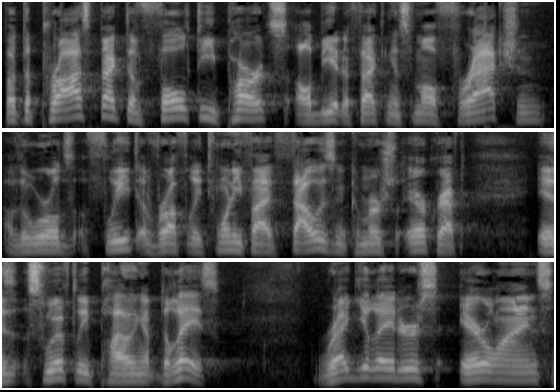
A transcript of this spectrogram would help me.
But the prospect of faulty parts, albeit affecting a small fraction of the world's fleet of roughly 25,000 commercial aircraft, is swiftly piling up delays. Regulators, airlines,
